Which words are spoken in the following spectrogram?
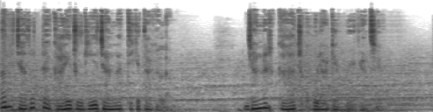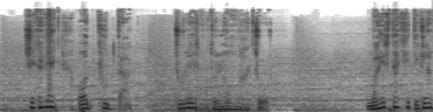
আমি চাদরটা গায়ে জড়িয়ে জানলার দিকে তাকালাম। জানলার কাজ খোলাটে হয়ে গেছে। সেখানে এক অদ্ভুত দাগ, চুলের মতো লম্বা চোর বাইরে তাকিয়ে দেখলাম,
